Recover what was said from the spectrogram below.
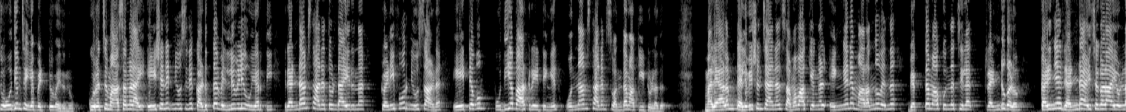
ചോദ്യം ചെയ്യപ്പെട്ടു വരുന്നു. കുറച്ച് മാസങ്ങളായി ഏഷ്യാനെറ്റ് ന്യൂസിന് കടുത്ത വെല്ലുവിളി ഉയർത്തി രണ്ടാം സ്ഥാനത്തുണ്ടായിരുന്ന ട്വന്റി ഫോർ ന്യൂസ് ആണ് ഏറ്റവും പുതിയ പാർക്ക് റേറ്റിംഗിൽ ഒന്നാം സ്ഥാനം സ്വന്തമാക്കിയിട്ടുള്ളത്. മലയാളം ടെലിവിഷൻ ചാനൽ സമവാക്യങ്ങൾ എങ്ങനെ മറന്നുവെന്ന് വ്യക്തമാക്കുന്ന ചില ട്രെൻഡുകളും കഴിഞ്ഞ രണ്ടാഴ്ചകളായുള്ള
